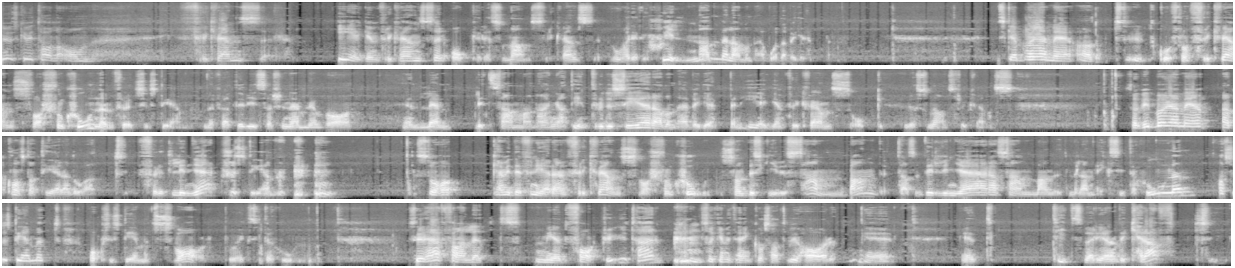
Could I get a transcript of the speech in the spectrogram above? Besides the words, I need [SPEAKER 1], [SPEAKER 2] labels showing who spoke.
[SPEAKER 1] Nu ska vi tala om frekvenser. Egenfrekvenser och resonansfrekvenser. Och vad är det för skillnad mellan de här båda begreppen? Vi ska börja med att utgå från frekvenssvarsfunktionen för ett system. Därför att det visar sig nämligen vara en lämpligt sammanhang att introducera de här begreppen egenfrekvens och resonansfrekvens. Så vi börjar med att konstatera då att för ett linjärt system så kan vi definiera en frekvensvarsfunktion som beskriver sambandet, alltså det linjära sambandet mellan excitationen av systemet och systemets svar på excitationen. Så i det här fallet med fartyget här så kan vi tänka oss att vi har eh, ett tidsvarierande kraft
